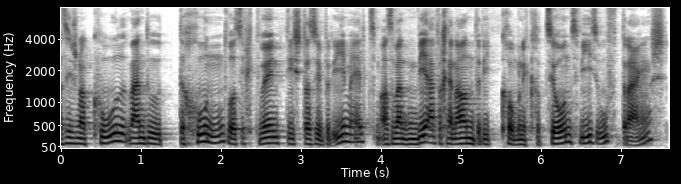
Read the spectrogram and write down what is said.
es ist noch cool, wenn du den Kunden, der sich gewöhnt ist, das über E-Mail zu machen, also wenn du wie einfach eine andere Kommunikationsweise aufdrängst,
